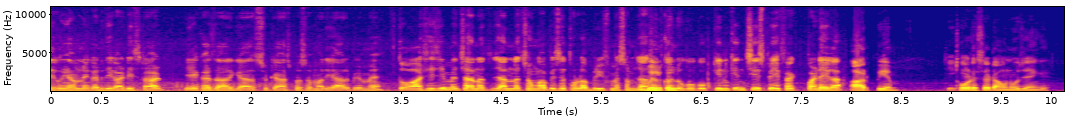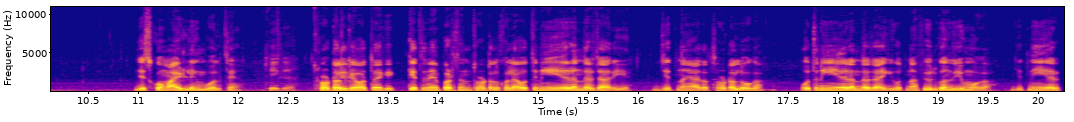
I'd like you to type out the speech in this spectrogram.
देखो ये हमने कर दी गाड़ी स्टार्ट एक हज़ार ग्यारह सौ के आसपास हमारी आरपीएम है। तो आशीष जी मैं जानना जानना चाहूँगा आप इसे थोड़ा ब्रीफ में समझा सकते लोगों को किन किन चीज़ पे इफ़ेक्ट पड़ेगा? आरपीएम। थोड़े से डाउन हो जाएँगे जिसको हम आइडलिंग बोलते हैं। ठीक है। थ्रोटल क्या होता है कि कितने परसेंट थ्रोटल खुला है उतनी एयर अंदर जा रही है। जितना ज़्यादा थ्रोटल होगा उतनी एयर अंदर जाएगी उतना फ्यूल कंज्यूम होगा। जितनी एयर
